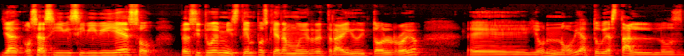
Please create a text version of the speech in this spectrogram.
Ya, o sea, sí, sí viví eso, pero sí tuve mis tiempos que era muy retraído y todo el rollo. Eh, yo novia tuve hasta los.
